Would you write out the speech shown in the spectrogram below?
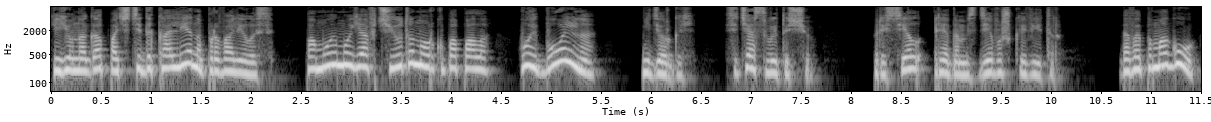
Ее нога почти до колена провалилась. По-моему, я в чью-то норку попала. Ой, больно! Не дергай. Сейчас вытащу. Присел рядом с девушкой Витер. «Давай помогу!»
